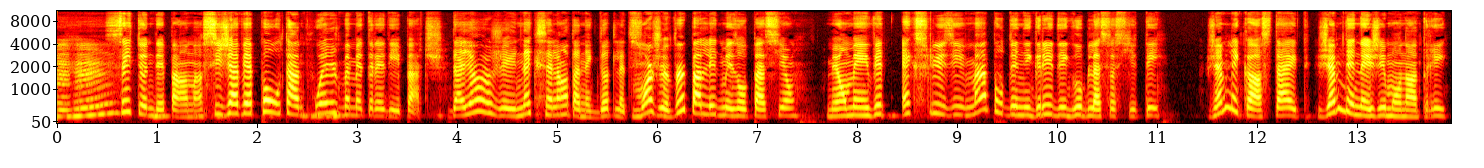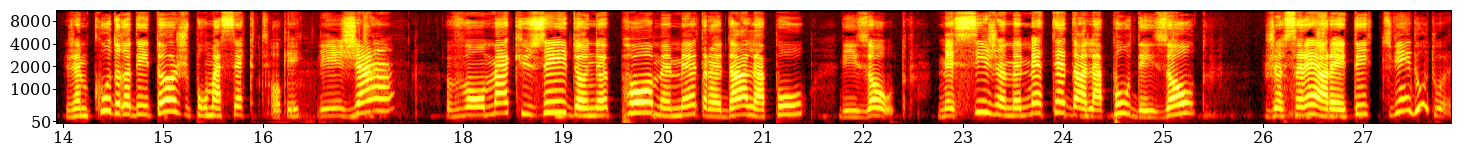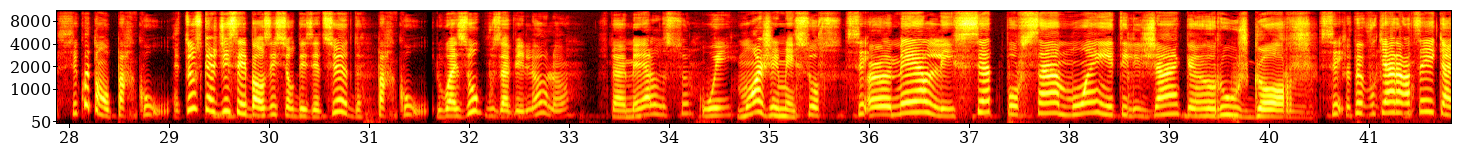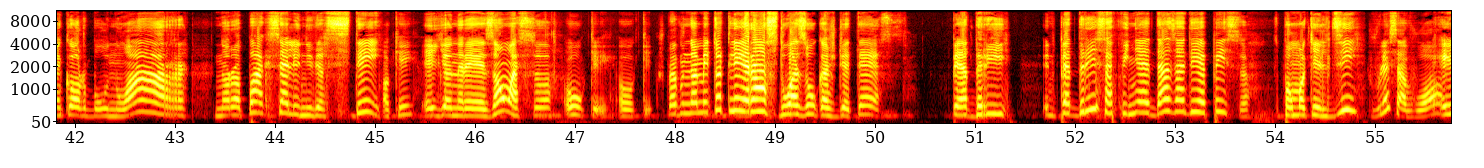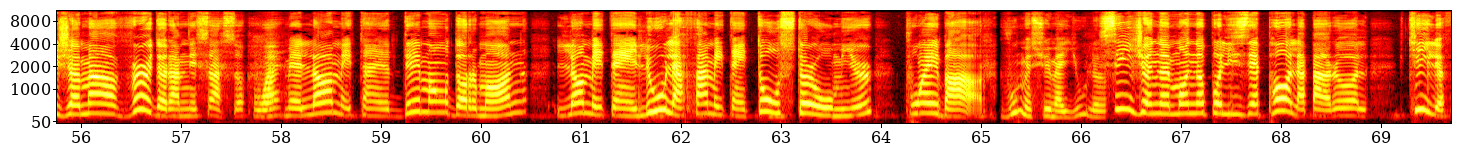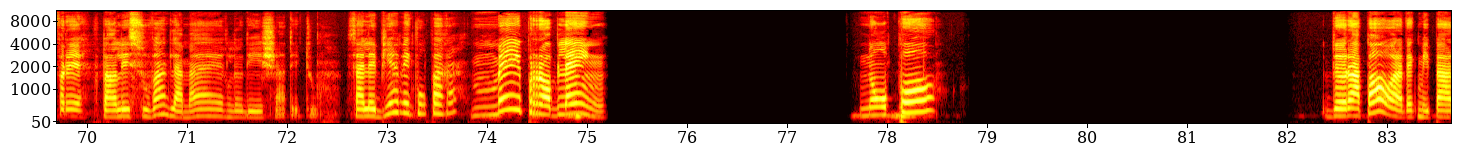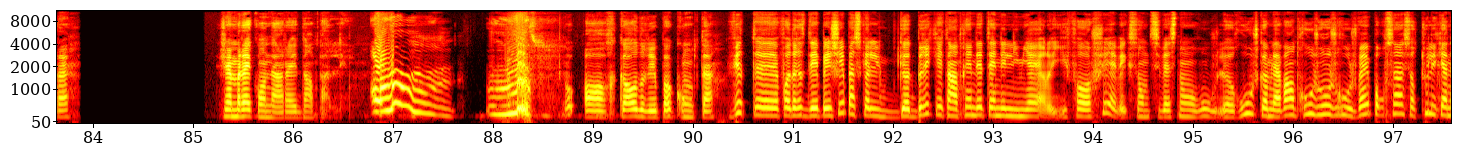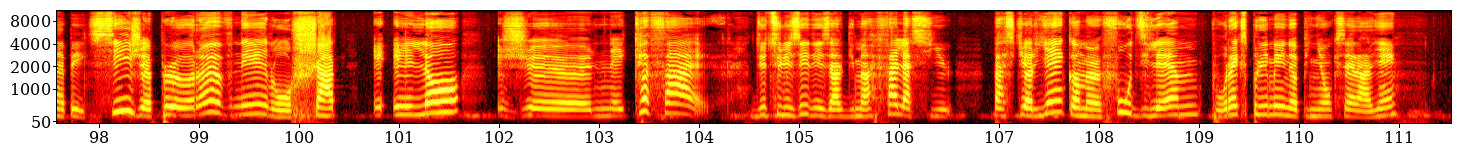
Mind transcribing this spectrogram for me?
C'est une dépendance. Si j'avais pas autant de poils, je me mettrais des patchs. D'ailleurs, j'ai une excellente anecdote là-dessus. Moi, je veux parler de mes autres passions, mais on m'invite exclusivement pour dénigrer des groupes de la société. J'aime les casse-têtes. J'aime déneiger mon entrée. J'aime coudre des toges pour ma secte. OK. Les gens vont m'accuser de ne pas me mettre dans la peau des autres. Mais si je me mettais dans la peau des autres, je serais arrêté. Tu viens d'où, toi? C'est quoi ton parcours? tout ce que je dis, c'est basé sur des études. Parcours. L'oiseau que vous avez là, là, C'est un mail, ça? Oui. Moi, j'ai mes sources. Un mail est 7% moins intelligent qu'un rouge-gorge. Je peux vous garantir qu'un corbeau noir n'aura pas accès à l'université. OK. Et il y a une raison à ça. OK, OK. Je peux vous nommer toutes les races d'oiseaux que je déteste. Perdrix. Une perdrix, ça finit dans un DEP, ça. C'est pas moi qui le dis. Je voulais savoir. Et je m'en veux de ramener ça à ça. Ouais. Mais l'homme est un démon d'hormones, l'homme est un loup, la femme est un toaster au mieux. Point barre. Vous, Monsieur Mayou, là, Si je ne monopolisais pas la parole, qui le ferait? vous parlez souvent de la mère, là, des chats et tout. Ça allait bien avec vos parents? Mes problèmes n'ont pas de rapport avec mes parents. J'aimerais qu'on arrête d'en parler. Oh, Orcadre est pas content. Vite, euh, faudrait se dépêcher parce que le gars de est en train d'éteindre les lumières. Il est fâché avec son petit veston rouge. Le rouge comme la vente, rouge, rouge, rouge. 20% sur tous les canapés. Si je peux revenir au chat, et, et là, je n'ai que faire d'utiliser des arguments fallacieux, parce qu'il n'y a rien comme un faux dilemme pour exprimer une opinion qui sert à rien.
